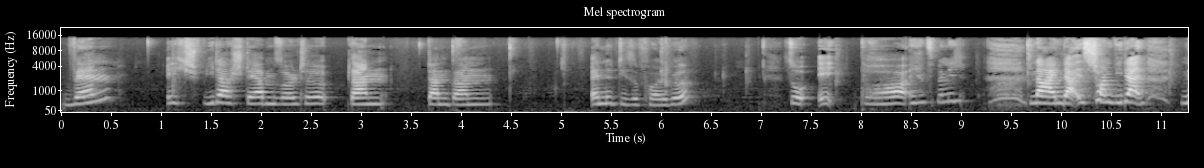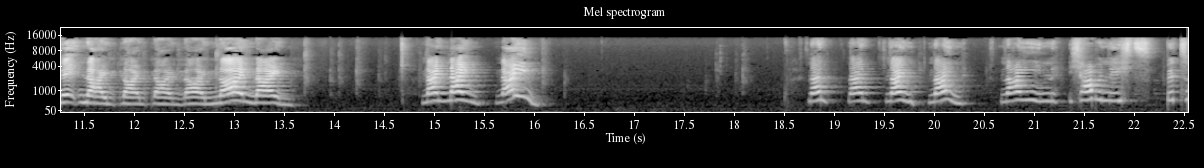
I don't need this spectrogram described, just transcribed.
Wenn ich wieder sterben sollte, dann, dann, dann endet diese Folge. So, ich, boah, jetzt bin ich. Nein, da ist schon wieder ein. Nee, nein, nein, nein, nein, nein, nein. Nein, nein, nein! Nein, nein, nein, nein, nein! Ich habe nichts! Bitte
